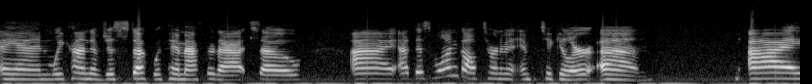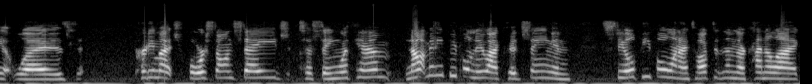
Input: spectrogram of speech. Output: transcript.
and we kind of just stuck with him after that. So I, at this one golf tournament in particular, um, I was pretty much forced on stage to sing with him. Not many people knew I could sing, and still people when I talk to them, they're kind of like,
